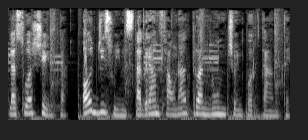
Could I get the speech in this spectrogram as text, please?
la sua scelta, oggi su Instagram fa un altro annuncio importante.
